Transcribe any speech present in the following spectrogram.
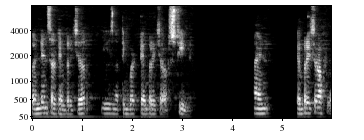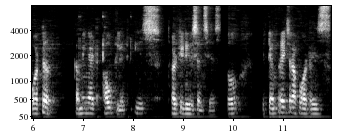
condenser temperature is nothing but temperature of steam. And temperature of water coming at outlet is 30 degrees celsius. So the temperature of water is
